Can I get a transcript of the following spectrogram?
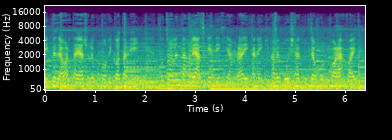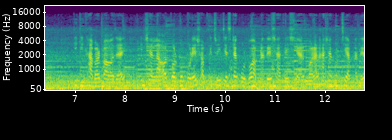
দেখতে যাওয়ার, তাই আসলে কোনো অভিজ্ঞতা নেই। তো চলেন তাহলে আজকে দেখি আমরা এখানে কীভাবে বৈশাখ উদযাপন করা হয়। কী কী খাবার পাওয়া যায় ইনশাল্লাহ অল্প অল্প করে সব কিছুই চেষ্টা করব আপনাদের সাথে শেয়ার করার। আশা করছি আপনাদের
